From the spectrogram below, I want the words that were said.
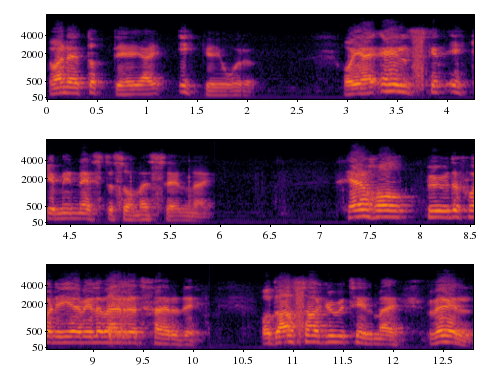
Det var nettopp det jeg ikke gjorde. Og jeg elsket ikke min neste som meg selv, nei. Jeg holdt budet fordi jeg ville være rettferdig. Og da sa Gud til meg, vel,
